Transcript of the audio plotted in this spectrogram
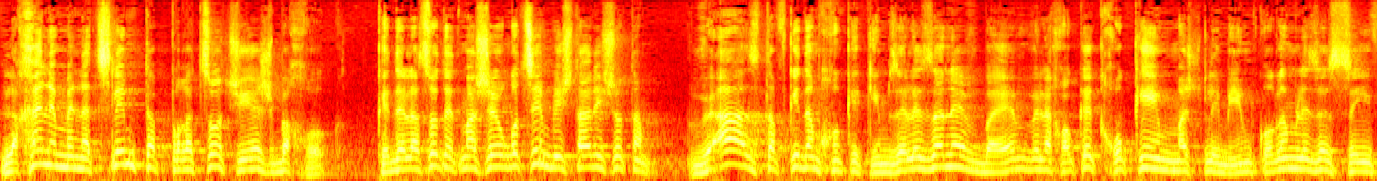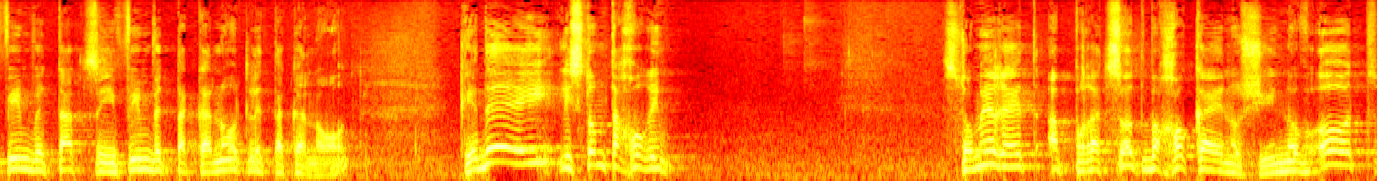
לכן הם מנצלים את הפרצות שיש בחוק כדי לעשות את מה שהם רוצים בלי שתעניש אותם. ואז תפקיד המחוקקים זה לזנב בהם ולחוקק חוקים משלימים, קוראים לזה סעיפים ותת סעיפים ותקנות לתקנות, כדי לסתום את החורים. זאת אומרת, הפרצות בחוק האנושי נובעות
